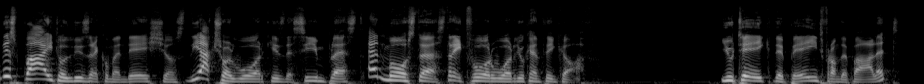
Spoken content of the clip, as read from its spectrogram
Despite all these recommendations, the actual work is the simplest and most uh, straightforward you can think of. You take the paint from the palette,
